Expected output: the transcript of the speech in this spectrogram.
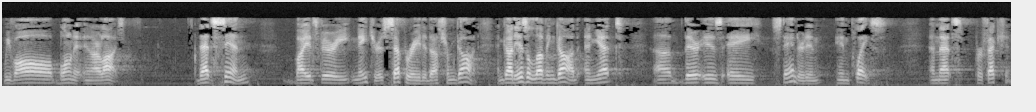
We've all blown it in our lives. That sin, by its very nature, has separated us from God. And God is a loving God, and yet uh, there is a standard in, in place, and that's perfection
